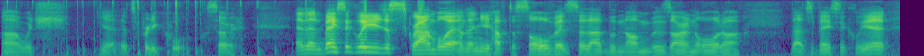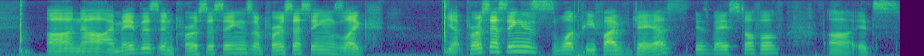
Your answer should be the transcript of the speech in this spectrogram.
uh, which, yeah, it's pretty cool, so... And then basically you just scramble it, and then you have to solve it so that the numbers are in order, that's basically it. Uh, now, I made this in processing, so processing is like... Yeah, processing is what P5JS is based off of. Uh, it's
